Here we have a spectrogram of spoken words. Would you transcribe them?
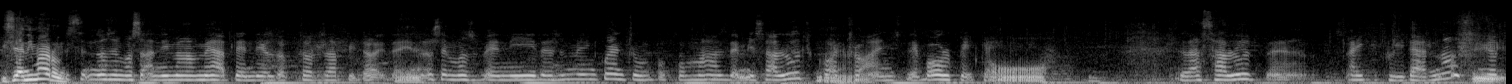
¿Y se animaron? Pues, Nos hemos animado, me atendió el doctor rápido y de ahí nos hemos venido. Me encuentro un poco mal de mi salud, cuatro años de golpe. que- Oh. La salud eh, hay que cuidar, ¿no, Sí, señor sí.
